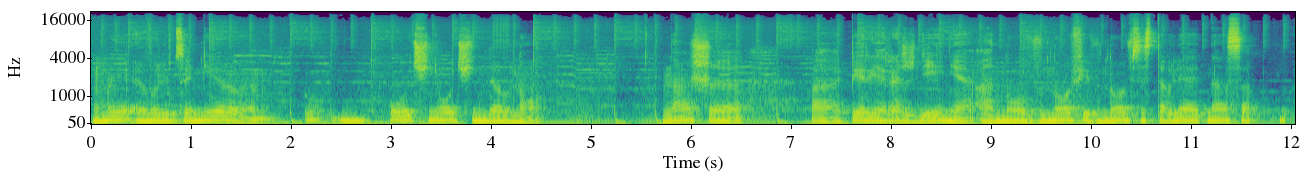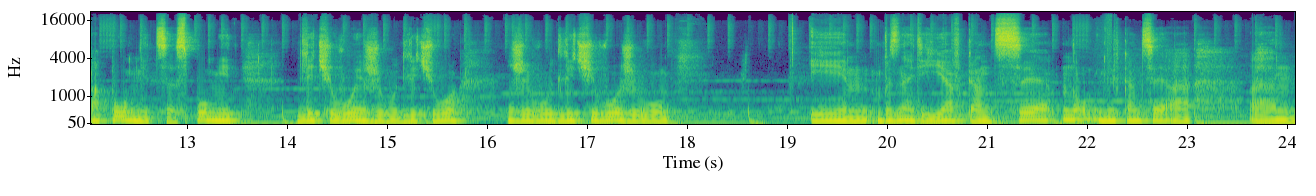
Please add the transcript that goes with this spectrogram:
Мы эволюционируем очень-очень давно. Наше э, перерождение, оно вновь и вновь заставляет нас оп- опомниться, вспомнить, для чего я живу, для чего живу, для чего живу. И вы знаете, я в конце, ну не в конце, а э,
